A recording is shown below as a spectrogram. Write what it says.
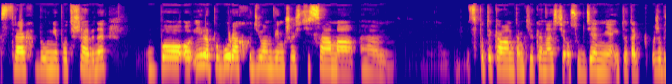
strach był niepotrzebny, bo o ile po górach chodziłam w większości sama, spotykałam tam kilkanaście osób dziennie i to tak, żeby,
